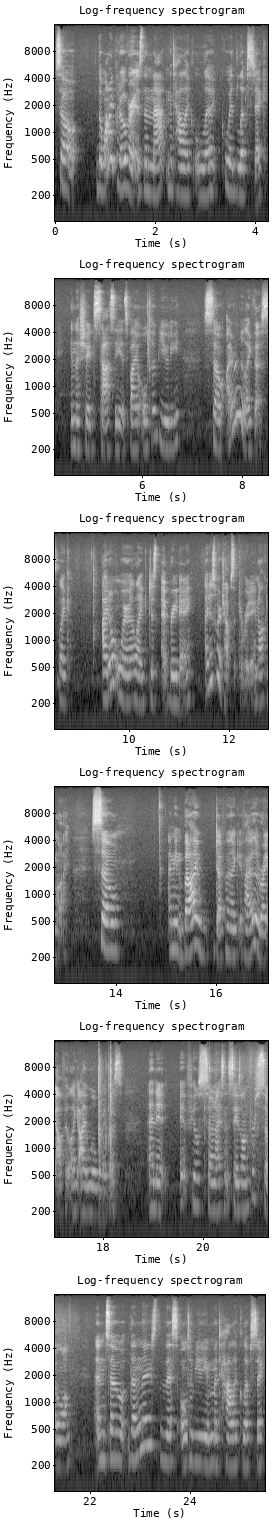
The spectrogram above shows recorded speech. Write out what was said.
So the one I put over is the matte metallic liquid lipstick in the shade Sassy. It's by Ulta Beauty. So I really like this. Like, I don't wear it like just every day. I just wear chapstick every day, not gonna lie. So, I mean, but I definitely, like, if I have the right outfit, like, I will wear this. And it, it feels so nice and it stays on for so long. And so then there's this Ulta Beauty metallic lipstick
